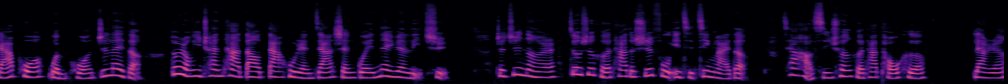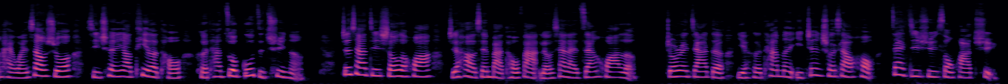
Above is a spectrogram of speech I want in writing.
牙婆、稳婆之类的，都容易穿踏到大户人家深闺内院里去。这智能儿就是和他的师傅一起进来的，恰好惜春和他投合，两人还玩笑说惜春要剃了头和他做姑子去呢。这下季收了花，只好先把头发留下来簪花了。周瑞家的也和他们一阵说笑后，再继续送花去。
